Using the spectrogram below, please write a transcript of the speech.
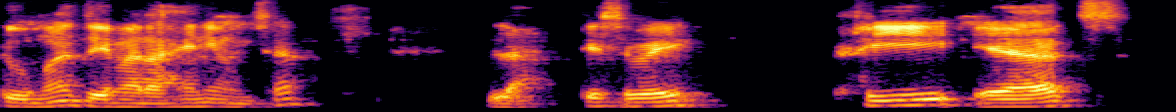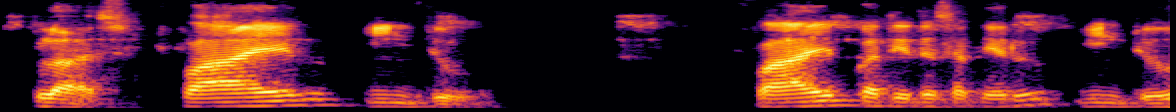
टूमा जेमा राखे नै हुन्छ। ल त्यसो भए three X plus five into. Five कति त साथीहरू इन्टु।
